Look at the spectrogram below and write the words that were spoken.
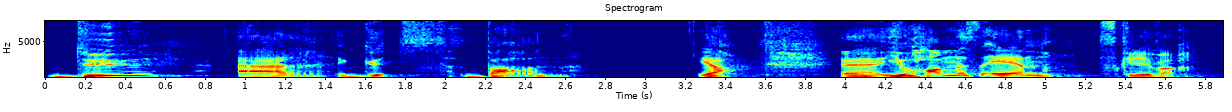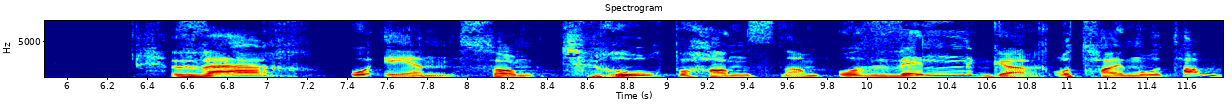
du er Guds barn. Ja, eh, Johannes 1 skriver Hver og en som tror på Hans navn og velger å ta imot ham,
